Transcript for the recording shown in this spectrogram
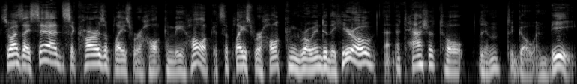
So, as I said, Sakaar is a place where Hulk can be Hulk. It's a place where Hulk can grow into the hero that Natasha told him to go and be.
